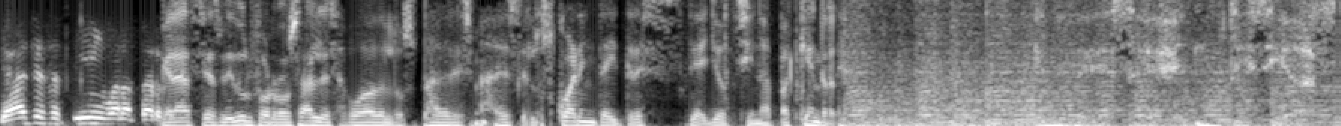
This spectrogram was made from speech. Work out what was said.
Gracias a ti, buenas tardes. Gracias, Vidulfo Rosales, abogado de los padres y madres de los 43 de Ayotzinapa, Kenre. NBS Noticias.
